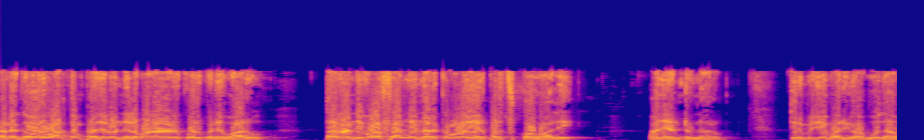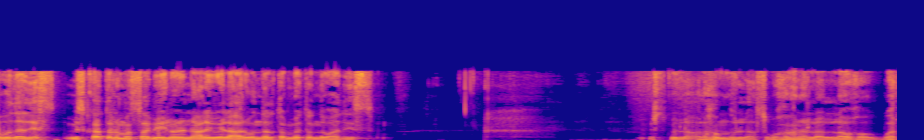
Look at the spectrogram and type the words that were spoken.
తన గౌరవార్థం ప్రజలు నిలబడాలని కోరుకునే వారు తన నివాసాన్ని నరకంలో ఏర్పరచుకోవాలి అని అంటున్నారు. తిరుమిజి మరియు అబూదాబూద్ అదీస్ మిస్కాతుల్ మసాబీలోని నాలుగు వేల ఆరు వందల తొంభై తొమ్మిదవ అదీస్ బిస్మిల్లా అల్హమ్దుల్లా సుబహాన్ అల్లాహు అక్బర్.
